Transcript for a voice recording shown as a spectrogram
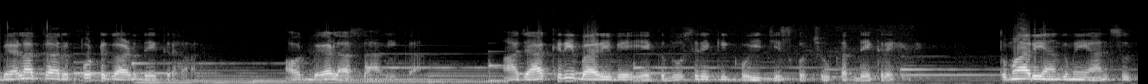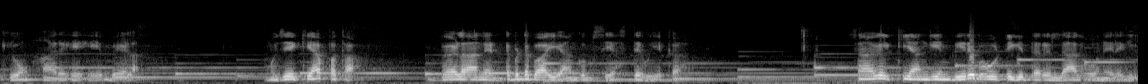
बेड़ा का रिपोर्ट कार्ड देख रहा और बेड़ा साहिल का आज आखिरी बारी वे एक दूसरे की कोई चीज को छू कर देख रहे थे तुम्हारी आंख में आंसू क्यों आ रहे हैं बेड़ा मुझे क्या पता बेड़ा ने डबडबाई आंखों से हंसते हुए कहा सागल की आंखें बीरे भूटी की तरह लाल होने लगी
